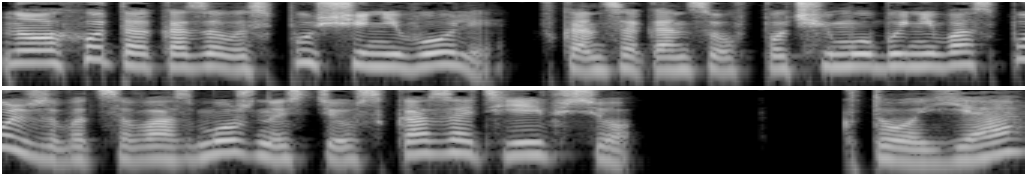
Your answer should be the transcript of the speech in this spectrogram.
Но охота оказалась пуще неволи. В конце концов, почему бы не воспользоваться возможностью сказать ей все? «Кто я?»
